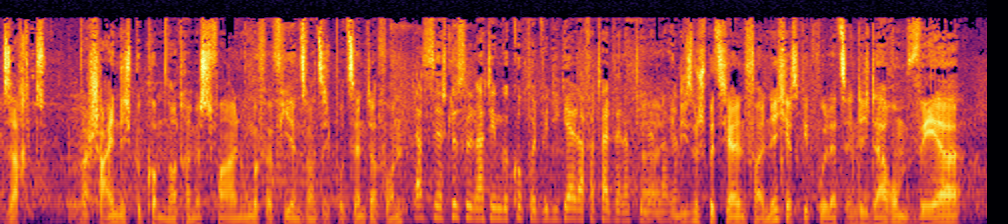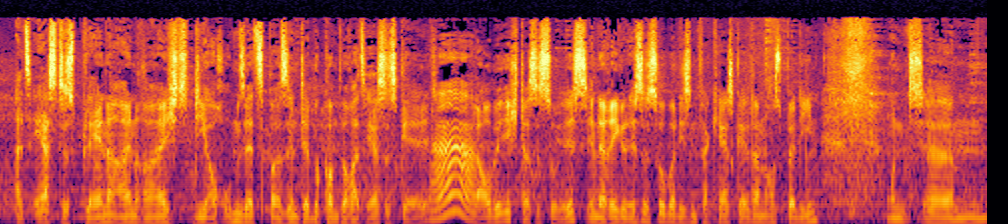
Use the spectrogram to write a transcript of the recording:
sagt, wahrscheinlich bekommt Nordrhein-Westfalen ungefähr 24 Prozent davon. Das ist der Schlüssel, nachdem geguckt wird, wie die Gelder verteilt werden auf die Länder. In Ne? diesem speziellen Fall nicht. Es geht wohl letztendlich darum, wer als erstes Pläne einreicht, die auch umsetzbar sind, der bekommt auch als erstes Geld. Ah. Glaube ich, dass es so ist. In der Regel ist es so bei diesen Verkehrsgeldern aus Berlin. Und ähm,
